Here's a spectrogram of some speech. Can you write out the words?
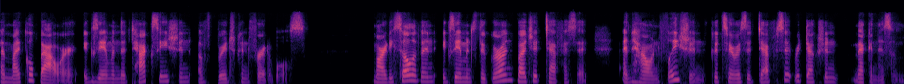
and Michael Bauer examine the taxation of bridge convertibles. Marty Sullivan examines the growing budget deficit and how inflation could serve as a deficit reduction mechanism,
